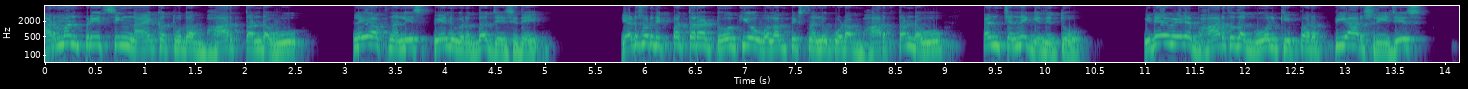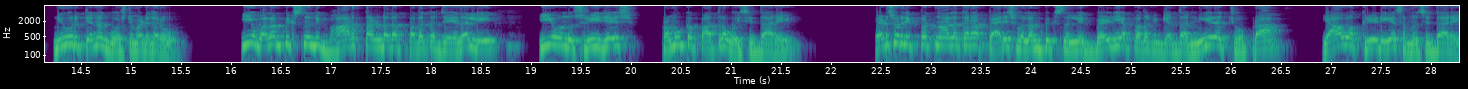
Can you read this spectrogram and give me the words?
ಹರ್ಮನ್ ಪ್ರೀತ್ ಸಿಂಗ್ ನಾಯಕತ್ವದ ಭಾರತ ತಂಡವು ಪ್ಲೇ ಆಫ್ನಲ್ಲಿ ಸ್ಪೇನ್ ವಿರುದ್ಧ ಜಯಿಸಿದೆ. ಎರಡ್ ಸಾವಿರದ ಇಪ್ಪತ್ತರ ಟೋಕಿಯೋ ಒಲಿಂಪಿಕ್ಸ್ನಲ್ಲೂ ಕೂಡ ಭಾರತ ತಂಡವು ಕಂಚನ್ನೇ ಗೆದ್ದಿತ್ತು. ಇದೇ ವೇಳೆ ಭಾರತದ ಗೋಲ್ ಕೀಪರ್ ಪಿ ಆರ್ ಶ್ರೀಜೇಶ್ ನಿವೃತ್ತಿಯನ್ನು ಘೋಷಣೆ ಮಾಡಿದರು. ಈ ಒಲಿಂಪಿಕ್ಸ್ನಲ್ಲಿ ಭಾರತ ತಂಡದ ಪದಕ ಜಯದಲ್ಲಿ ಈ ಒಂದು ಶ್ರೀಜೇಶ್ ಪ್ರಮುಖ ಪಾತ್ರ ವಹಿಸಿದ್ದಾರೆ. ಎರಡ್ ಸಾವಿರದ ಇಪ್ಪತ್ನಾಲ್ಕರ ಪ್ಯಾರಿಸ್ ಒಲಿಂಪಿಕ್ಸ್ನಲ್ಲಿ ಬೆಳ್ಳಿಯ ಪದಕ ಗೆದ್ದ ನೀರಜ್ ಚೋಪ್ರಾ ಯಾವ ಕ್ರೀಡೆಗೆ ಸಂಬಂಧಿಸಿದ್ದಾರೆ?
